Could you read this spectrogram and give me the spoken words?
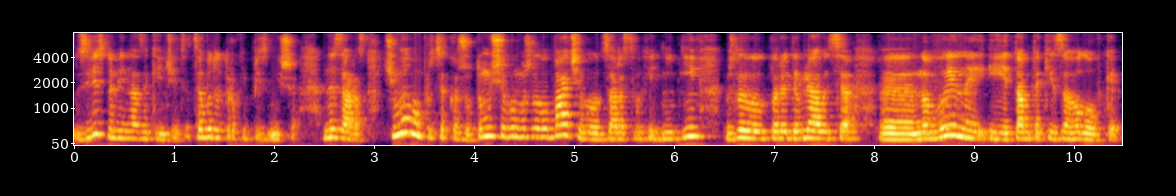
Звісно, війна закінчиться. Це буде трохи пізніше, не зараз. Чому я вам про це кажу? Тому що ви, можливо, бачили, от зараз вихідні дні, можливо, ви передивлялися е, новини і там такі заголовки.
